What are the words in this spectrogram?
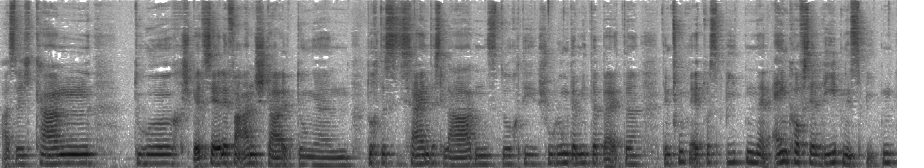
Also ich kann durch spezielle Veranstaltungen, durch das Design des Ladens, durch die Schulung der Mitarbeiter dem Kunden etwas bieten, ein Einkaufserlebnis bieten,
